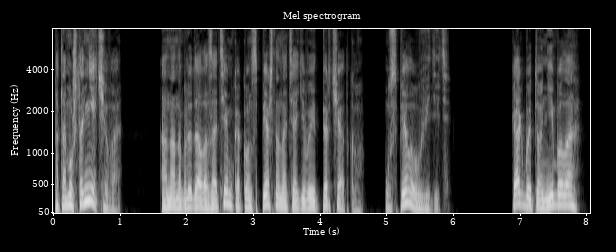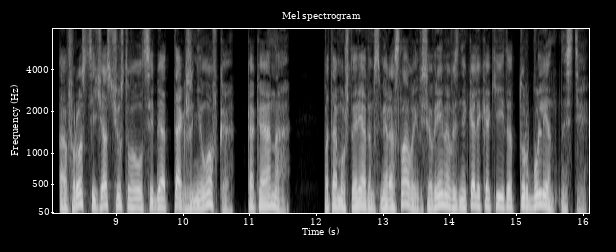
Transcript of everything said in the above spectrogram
«Потому что нечего!» Она наблюдала за тем, как он спешно натягивает перчатку. Успела увидеть? Как бы то ни было, а Фрост сейчас чувствовал себя так же неловко, как и она, потому что рядом с Мирославой все время возникали какие-то турбулентности,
